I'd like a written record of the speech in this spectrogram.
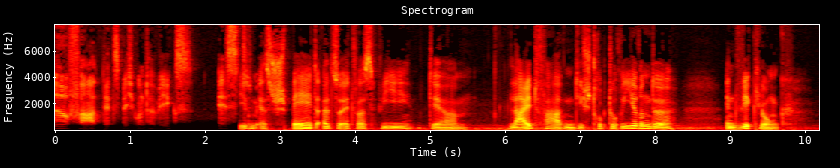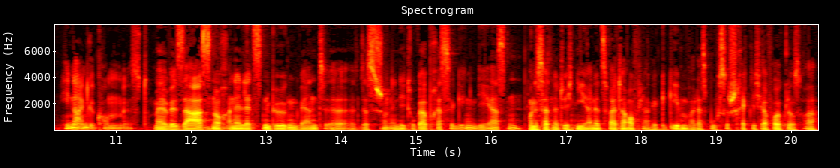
Irrfahrt letztlich unterwegs ist, eben erst spät als so etwas wie der Leitfaden, die strukturierende Entwicklung hineingekommen ist. Melville saß noch an den letzten Bögen, während äh, das schon in die Druckerpresse ging, die ersten. Und es hat natürlich nie eine zweite Auflage gegeben, weil das Buch so schrecklich erfolglos war.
